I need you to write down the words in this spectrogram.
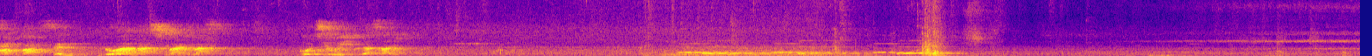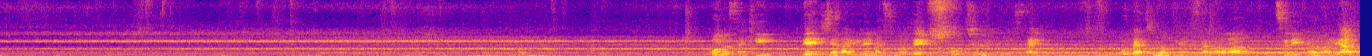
3番線ドアが閉まります。ご注意ください。この先電車が揺れますのでご注意ください。お立ちのお客様はつり革や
